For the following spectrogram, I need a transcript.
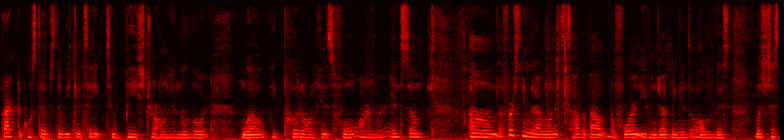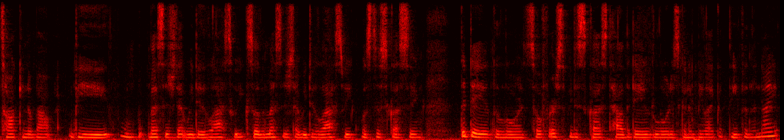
practical steps that we can take to be strong in the Lord? Well, we put on his full armor. And so um, the first thing that I wanted to talk about before even jumping into all of this was just talking about the message that we did last week. So, the message that we did last week was discussing the day of the Lord. So, first we discussed how the day of the Lord is going to be like a thief in the night.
